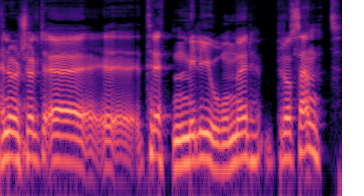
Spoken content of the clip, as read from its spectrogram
eller unnskyld, eh, 13 millioner prosent.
